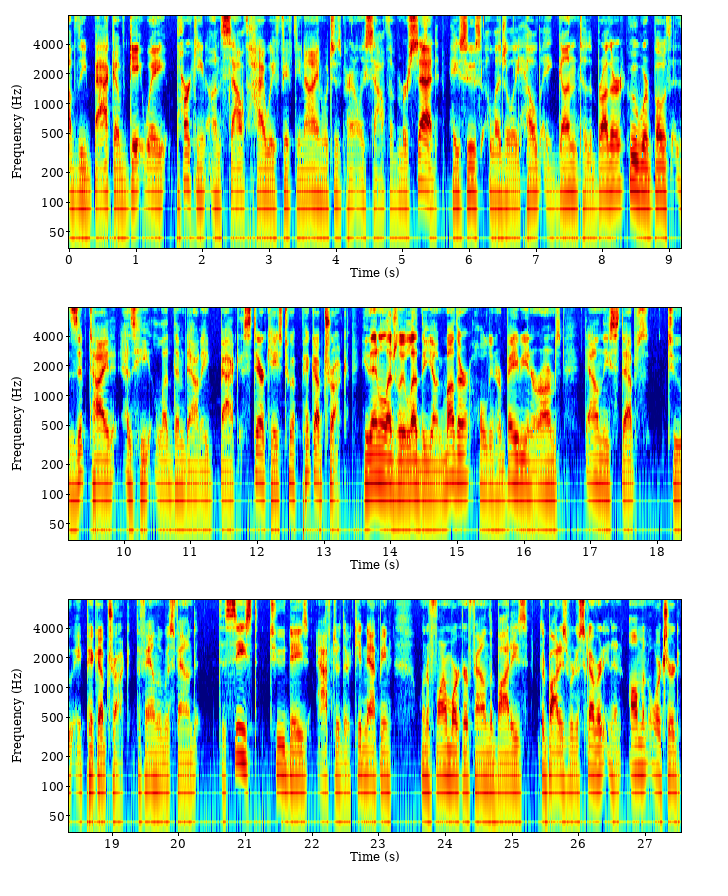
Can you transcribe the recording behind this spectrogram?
of the back of Gateway parking on South Highway 59, which is apparently south of Merced. Jesus allegedly held a gun to the brother, who were both zip tied as he led them down a back staircase to a pickup truck. He then allegedly led the young mother, holding her baby in her arms, down these steps to a pickup truck. The family was found deceased two days after their kidnapping when a farm worker found the bodies. Their bodies were discovered in an almond orchard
